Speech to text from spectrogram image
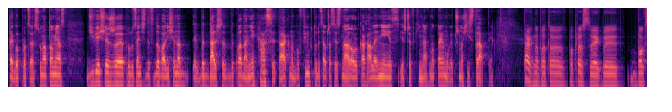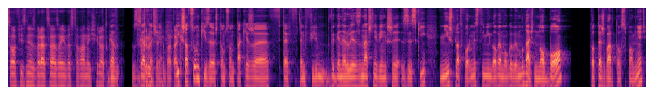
tego procesu, natomiast dziwię się, że producenci zdecydowali się na jakby dalsze wykładanie kasy, tak? No bo film, który cały czas jest na rolkach, ale nie jest jeszcze w kinach, no tak jak mówię, przynosi straty. Tak, no bo to po prostu jakby box office nie zwraca zainwestowanych środków. Zga- Zgadza skrócie się. chyba, tak? Ich szacunki zresztą są takie, że w, te, w ten film wygeneruje znacznie większe zyski niż platformy streamingowe mogłyby mu dać. No bo, to też warto wspomnieć,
